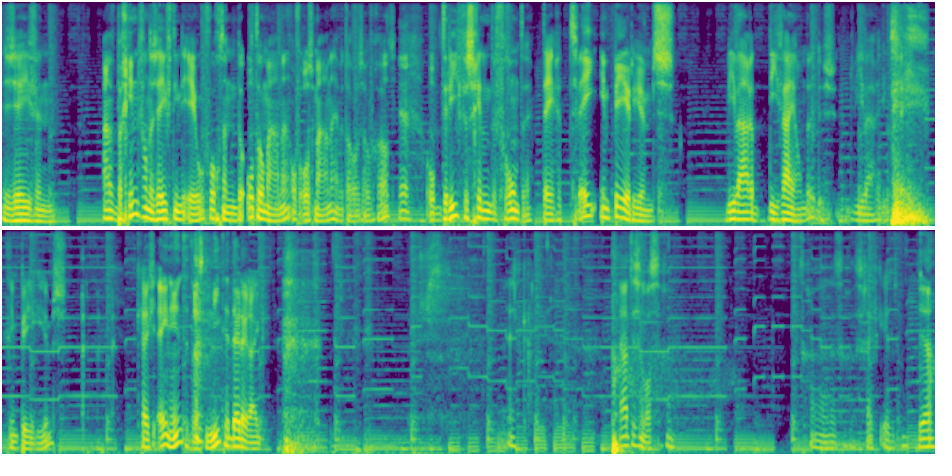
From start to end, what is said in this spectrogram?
7. Aan het begin van de 17e eeuw vochten de Ottomanen, of Osmanen, hebben we het al eens over gehad, Ja. op drie verschillende fronten tegen twee imperiums. Wie waren die vijanden? Dus wie waren die twee imperiums? Ik geef je één hint, het was niet het Derde Rijk. Even kijken. Ja, het is een lastige. Dat, dat schrijf ik eerder. toe. Ja.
